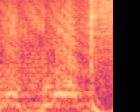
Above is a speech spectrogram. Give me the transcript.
Let's go.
